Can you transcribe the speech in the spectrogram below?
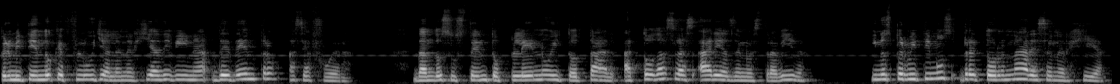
permitiendo que fluya la energía divina de dentro hacia afuera, dando sustento pleno y total a todas las áreas de nuestra vida. Y nos permitimos retornar esa energía,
